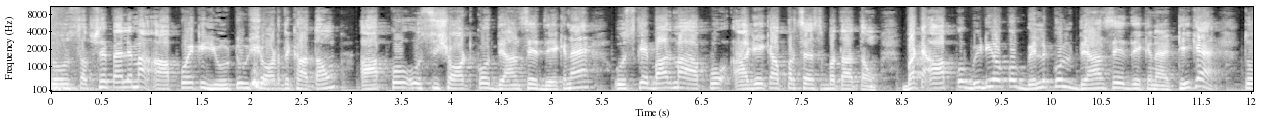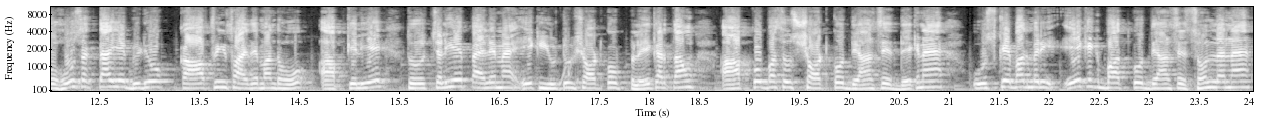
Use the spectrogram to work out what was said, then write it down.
तो सबसे पहले मैं आपको एक YouTube शॉर्ट दिखाता हूँ। आपको उस शॉट को ध्यान से देखना है। उसके बाद मैं आपको आगे का प्रोसेस बताता हूँ। बट आपको वीडियो को बिल्कुल ध्यान से देखना है, ठीक है? तो हो सकता है ये वीडियो काफ़ी फ़ायदेमंद हो आपके लिए। तो चलिए, पहले मैं एक यूट्यूब शॉट को प्ले करता हूँ। आपको बस उस शॉट को ध्यान से देखना है। उसके बाद मेरी एक एक बात को ध्यान से सुन लेना है।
